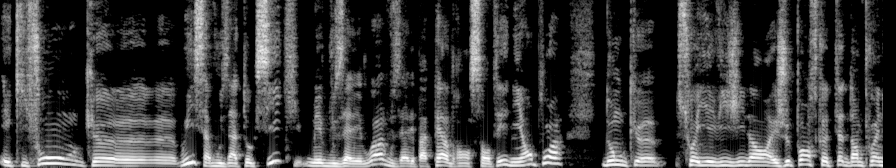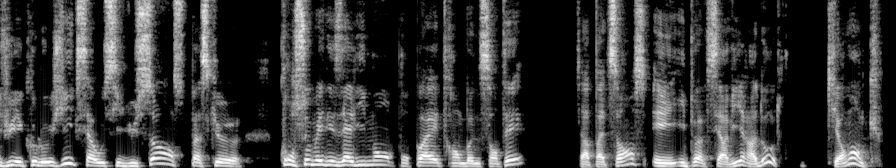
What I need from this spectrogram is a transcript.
et qui font que oui, ça vous intoxique, mais vous allez voir, vous n'allez pas perdre en santé ni en poids. Donc euh, soyez vigilants. Et je pense que d'un point de vue écologique, ça a aussi du sens parce que consommer des aliments pour pas être en bonne santé, ça n'a pas de sens et ils peuvent servir à d'autres qui en manquent.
